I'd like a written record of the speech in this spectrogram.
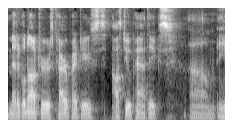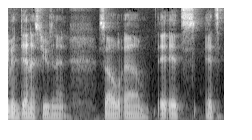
medical doctors, chiropractics, osteopathics, um, and even dentists using it. So um, it, it's it's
